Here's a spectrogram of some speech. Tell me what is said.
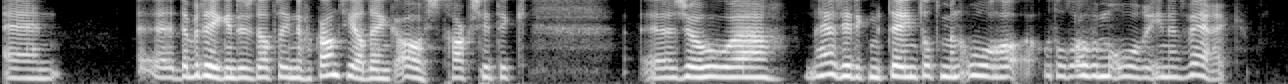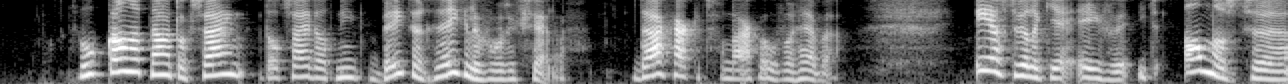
En uh, dat betekent dus dat ze in de vakantie al denken: oh, straks zit ik uh, zo, uh, hè, zit ik meteen tot, mijn oren, tot over mijn oren in het werk. Hoe kan het nou toch zijn dat zij dat niet beter regelen voor zichzelf? Daar ga ik het vandaag over hebben. Eerst wil ik je even iets anders uh,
